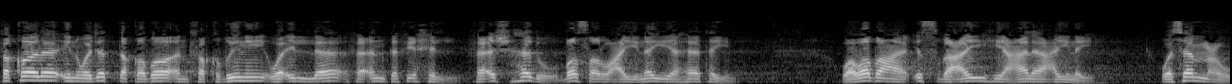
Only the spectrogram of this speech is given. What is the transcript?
فقال إن وجدت قضاء فاقضني وإلا فأنت في حل فأشهد بصر عيني هاتين ووضع إصبعيه على عينيه وسمع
